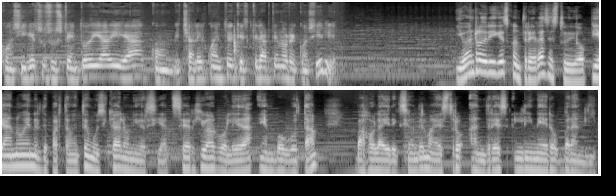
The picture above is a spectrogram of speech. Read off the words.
consigue su sustento día a día con echarle el cuento de que es que el arte nos reconcilia. Iván Rodríguez Contreras estudió piano en el Departamento de Música de la Universidad Sergio Arboleda en Bogotá, bajo la dirección del maestro Andrés Linero Branly.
